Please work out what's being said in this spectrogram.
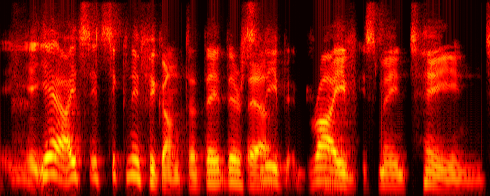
yeah, it's it's significant that they, their sleep yeah. drive is maintained.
